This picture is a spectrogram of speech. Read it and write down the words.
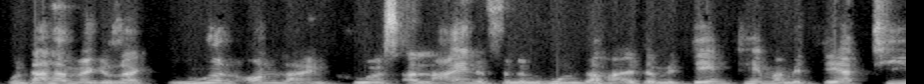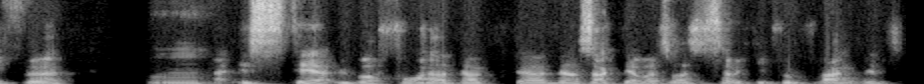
und dann haben wir gesagt, nur ein Online-Kurs alleine für einen Hundehalter mit dem Thema, mit der Tiefe, mhm. ist der überfordert. Da, da sagt er, weißt du was, jetzt habe ich die fünf Franken, jetzt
